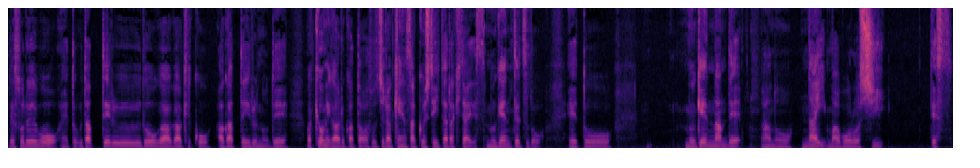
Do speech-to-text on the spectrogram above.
でそれを、えー、と歌ってる動画が結構上がっているので、まあ、興味がある方はそちら検索していただきたいです。無限鉄道。えっ、と無限なんであのない幻です。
